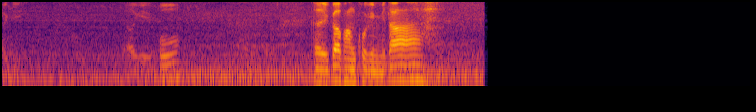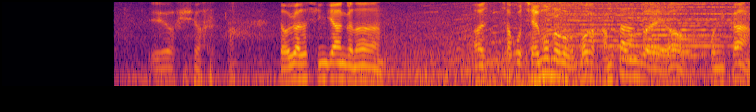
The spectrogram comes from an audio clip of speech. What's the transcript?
여기. 여기고 여기가 방콕입니다. 여기 와서 신기한 거는 어, 자꾸 제 몸을 뭐- 뭐가 감싸는 거예요 보니까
